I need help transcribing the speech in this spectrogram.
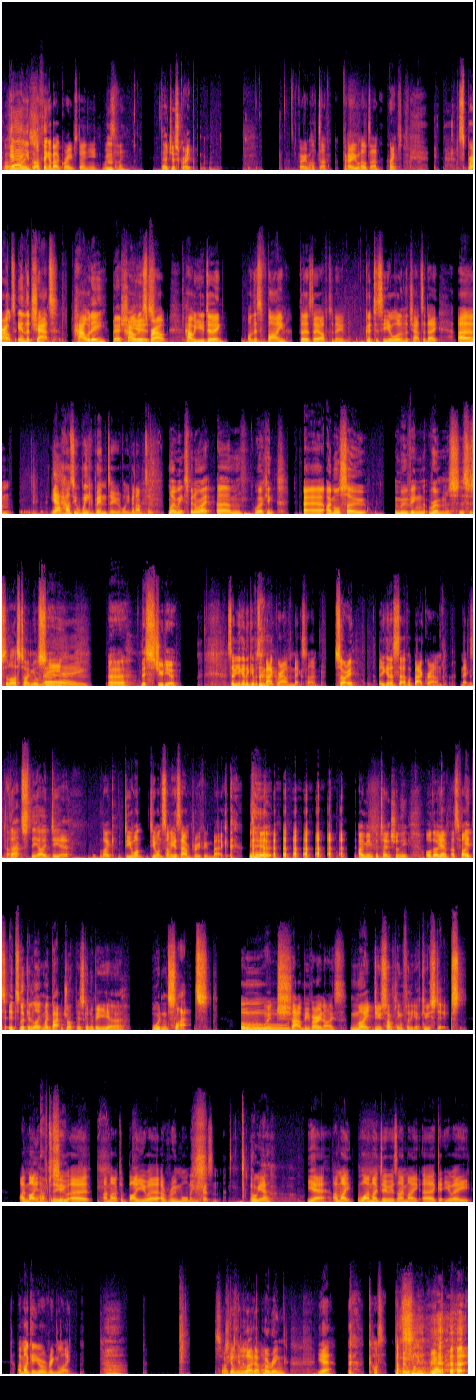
Got yeah, nice- you've got a thing about grapes, don't you? Recently, They're just grape. very well done. Very well done. Thanks. Sprout in the chat. Howdy. There she Howdy, is. Sprout. How are you doing on this fine Thursday afternoon? Good to see you all in the chat today. Um, yeah, how's your week been, dude? What have you been up to? My week's been all right. Um, working. Uh, I'm also moving rooms. This is the last time you'll see uh, this studio. So you're going to give us a background next time? Sorry, Are you going to set up a background next time? that's the idea. Like, do you want do you want some of your soundproofing back? I mean, potentially. Although Yeah, that's fine. It's it's looking like my backdrop is going to be uh, wooden slats. Ooh, Which- that would be very nice. Might do something for the acoustics. I might have, have to to. uh, I might have to buy you a, a room warming present. Oh yeah. Yeah, I might. What I might do is I might uh, get you a. I might get you a ring light. so I can light up my ring. Yeah. God, no, like a ring.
